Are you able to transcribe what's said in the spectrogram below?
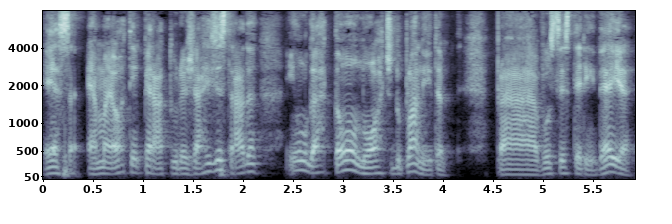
Essa é a maior temperatura já registrada em um lugar tão ao norte do planeta. Para vocês terem ideia,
